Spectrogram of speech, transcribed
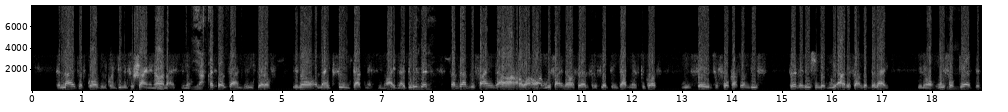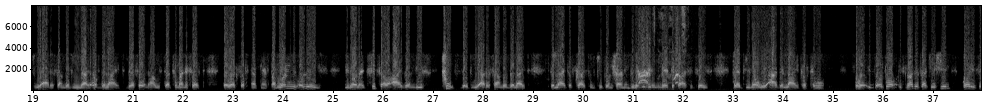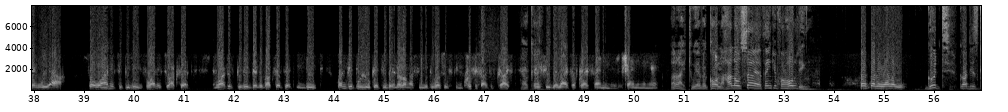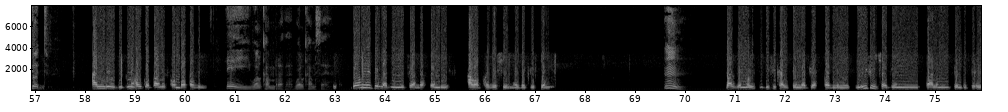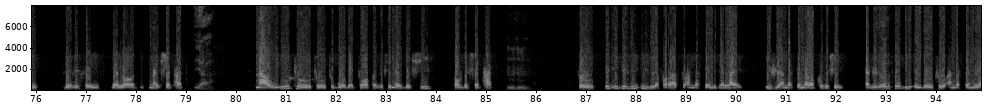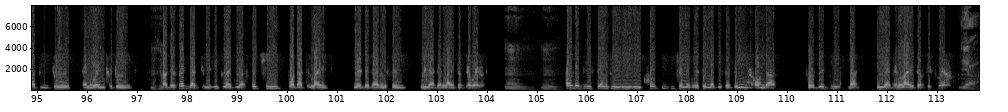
the light of God will continue to shine in our hmm. lives, you know, Yeah. at all times instead of, you know, like seeing darkness. You know, I, I believe that sometimes we find uh, our, our, we find ourselves reflecting darkness because we fail to focus on this revelation that we are the sons of the light. You know, we forget that we are the sons of the light, of the light. Therefore, now we start to manifest the works of darkness. But when we always, you know, like fix our eyes on this truth that we are the sons of the light, the light of Christ will keep on shining. Because even in Matthew 5, it says that, you know, we are the light of the world. So it's also, it's not a suggestion. God is saying we are. So hmm. one is to believe, one is to accept. And once you've believed and you've accepted indeed, when people look at you, they no longer see you because you've been crucified with Christ. Okay. They see the light of Christ shining, shining in you. All right. We have a caller. Hello, sir. Thank you for holding. Pastor, how are you? Good. God is good. I'm good. It's Mihai Kopani from Bothaville. Hey, welcome, brother. Welcome, sir. The only thing that we need to understand is our position as a Christian. Mm. That's the most difficult thing that we are struggling with. If you check in Psalm 23, David says, The Lord is my shepherd. Yeah. Now, we need to, to, to go back to our position as the sheep of the shepherd. Mm-hmm. So it, it will be easier for us to understand the life if we understand our position. And we'll also be able to understand what we do and when to do it. Mm-hmm. But the fact that we, it's like we are searching for that light, where the Bible says we are the light of the world. Mm. Mm. As a Christians, we, we copy each and everything that is happening around us, forgetting that we are the light of this world. Yeah.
